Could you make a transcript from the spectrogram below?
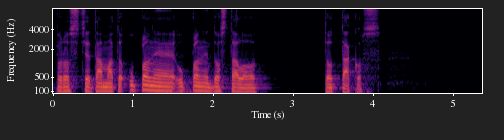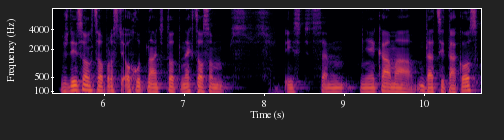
proste tam ma to úplne, úplne dostalo to takos. Vždy som chcel proste ochutnať to, nechcel som ísť sem niekam a dať si takos,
